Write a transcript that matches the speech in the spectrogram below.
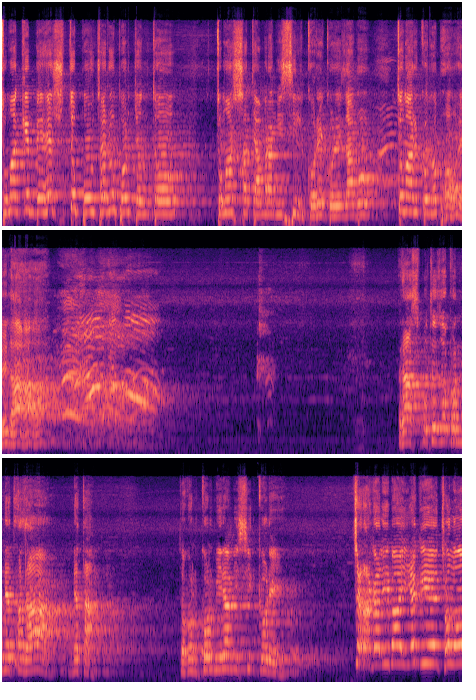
তোমাকে বেহেস্ত পৌঁছানো পর্যন্ত তোমার সাথে আমরা মিছিল করে করে যাব, তোমার কোনো ভয় না। রাজপথে যখন নেতা যা নেতা, তখন কর্মীরা মিছিল করে, চারাগালি ভাই, এগিয়ে চলো।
